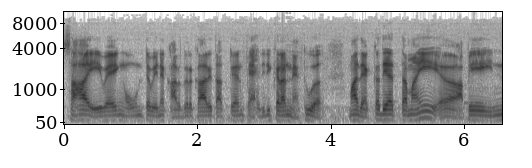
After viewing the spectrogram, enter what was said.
සහ ඒවැයෙන් ඔවුන්ට වෙන කරදරකාරී තත්ත්වයන් පැහැදිලි කරන්න නැතුව මා දැක්ක දෙයක් තමයි අපේ ඉන්න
